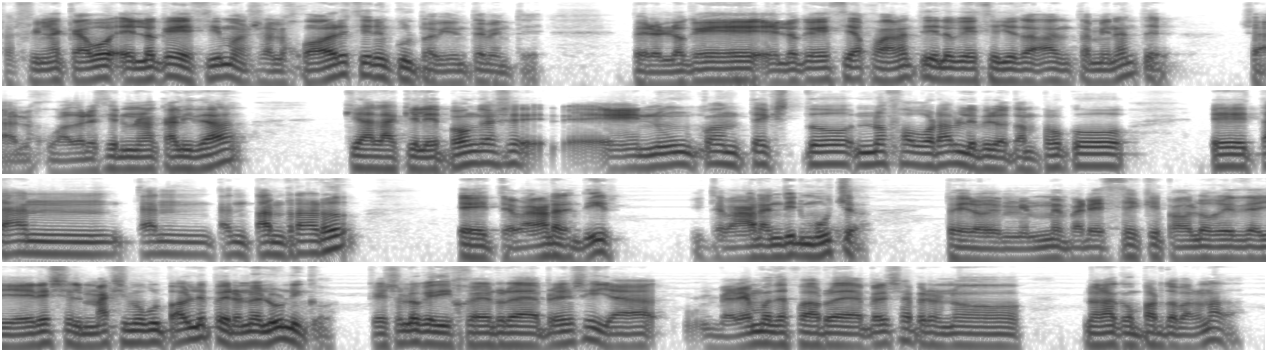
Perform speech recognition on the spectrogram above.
al fin y al cabo es lo que decimos. O sea, los jugadores tienen culpa, evidentemente. Pero es lo que, es lo que decía Juan antes y es lo que decía yo ta- también antes. O sea, los jugadores tienen una calidad que a la que le pongas eh, en un contexto no favorable, pero tampoco eh, tan, tan, tan, tan raro, eh, te van a rendir. Y te van a rendir mucho. Pero me parece que Pablo Guede de ayer es el máximo culpable, pero no el único. Que eso es lo que dijo en rueda de prensa y ya veremos después de rueda de prensa, pero no, no la comparto para nada.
